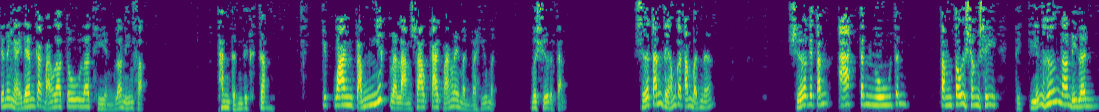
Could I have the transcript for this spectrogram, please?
Cho nên ngày đêm các bạn lo tu, lo thiền, lo niệm phật, thanh tịnh để thức tâm. Cái quan trọng nhất là làm sao cai quản lấy mình và hiểu mình mới sửa được tánh. Sửa tánh thì không có tâm bệnh nữa. Sửa cái tánh ác, tánh ngu, tánh tâm tối sân si thì chuyển hướng nó đi lên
